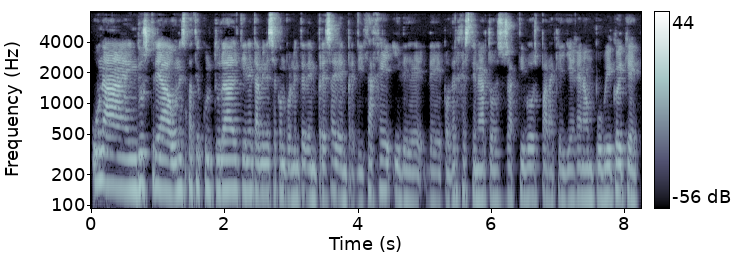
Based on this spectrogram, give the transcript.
una industria o un espacio cultural tiene también ese componente de empresa y de emprendizaje y de, poder gestionar todos esos activos para que lleguen a un público y que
